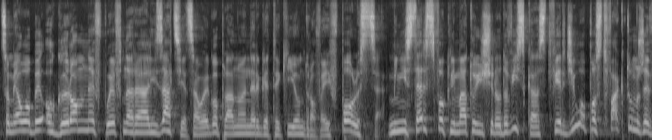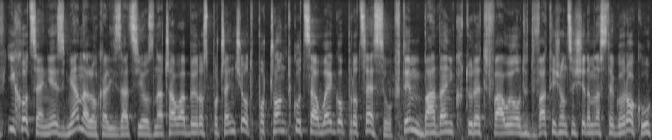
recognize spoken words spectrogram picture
co miałoby ogromny wpływ na realizację całego planu energetyki jądrowej w Polsce. Ministerstwo Klimatu i Środowiska stwierdziło post factum, że w ich ocenie zmiana lokalizacji oznaczałaby rozpoczęcie od początku całego procesu, w tym badań, które trwały od 2017 roku,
